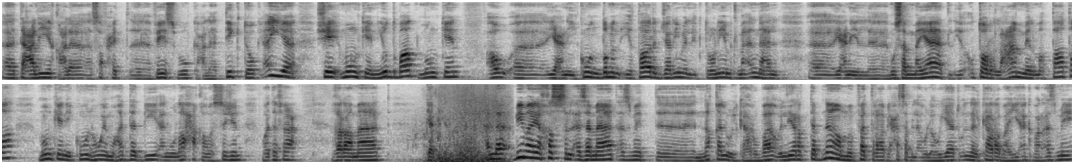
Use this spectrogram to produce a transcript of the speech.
آه، تعليق على صفحة آه، فيسبوك على تيك توك أي شيء ممكن يضبط ممكن أو آه، يعني يكون ضمن إطار الجريمة الإلكترونية مثل ما قلنا يعني المسميات الأطر العامة المطاطة ممكن يكون هو مهدد بالملاحقة والسجن ودفع غرامات كبيره هلا بما يخص الأزمات أزمة آه، النقل والكهرباء واللي رتبناهم من فترة بحسب الأولويات وقلنا الكهرباء هي أكبر أزمة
